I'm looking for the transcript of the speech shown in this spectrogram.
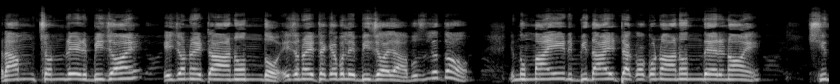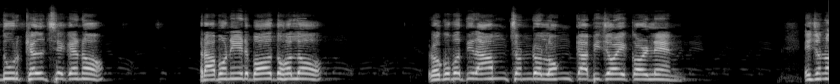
রামচন্দ্রের বিজয়, এই জন্য এটা আনন্দ, এই জন্য এটাকে বলে বিজয়া, বুঝলে তো? কিন্তু মায়ের বিদায়টা কখনো আনন্দের নয়। সিঁদুর খেলছে কেন? রাবণের বধ হলো, রঘুপতি রামচন্দ্র লঙ্কা বিজয় করলেন। এই জন্য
